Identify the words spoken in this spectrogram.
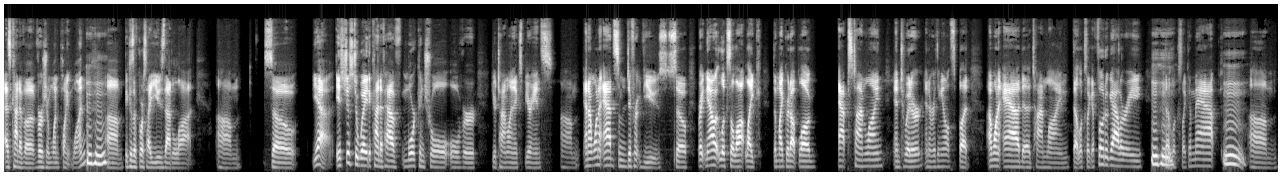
as kind of a version 1.1 mm-hmm. um, because of course i use that a lot um, so yeah it's just a way to kind of have more control over your timeline experience. Um, and I want to add some different views. So right now it looks a lot like the micro.blog apps timeline and Twitter and everything else, but I want to add a timeline that looks like a photo gallery, mm-hmm. that looks like a map, mm. um,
